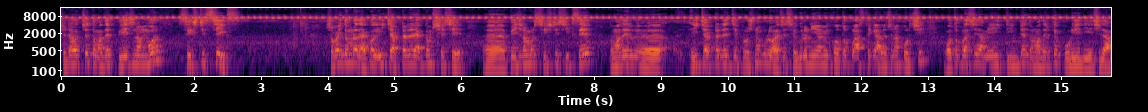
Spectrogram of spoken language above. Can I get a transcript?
সেটা হচ্ছে তোমাদের পেজ নম্বর সিক্সটি সিক্স সবাই তোমরা দেখো, এই চ্যাপ্টারের একদম শেষে পেজ নম্বর সিক্সটি সিক্সে তোমাদের এই চ্যাপ্টারের যে প্রশ্নগুলো আছে, সেগুলো নিয়ে আমি গত ক্লাস থেকে আলোচনা করছি। গত ক্লাসে আমি এই তিনটে তোমাদেরকে পড়িয়ে দিয়েছিলাম।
